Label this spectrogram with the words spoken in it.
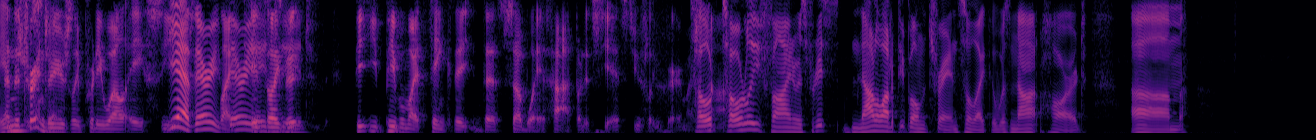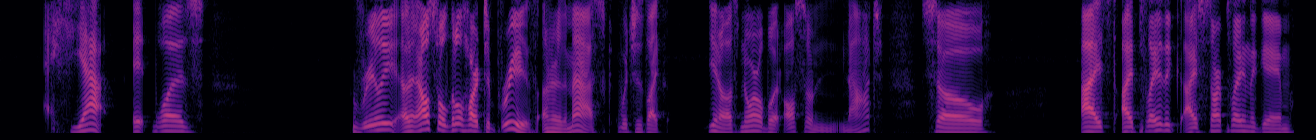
And the trains are usually pretty well AC. yeah, very very like the- AC'd. pe- people might think that the subway is hot, but it's yeah, it's usually very much To- totally fine. It was pretty. Not a lot of people on the train, so like it was not hard. Um, yeah, it was really, and also a little hard to breathe under the mask, which is like, you know, it's normal, but also not. So, I I play the I start playing the game,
